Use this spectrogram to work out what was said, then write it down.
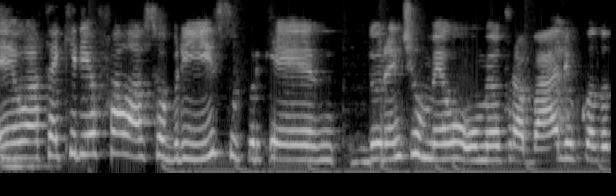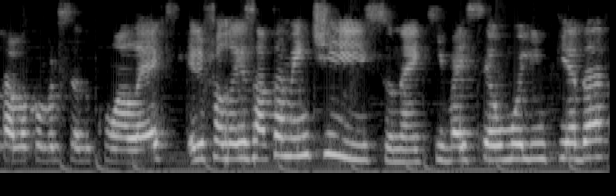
Eu até queria falar sobre isso, porque durante o meu, o meu trabalho, quando eu tava conversando com o Alex, ele falou exatamente isso, né? Que vai ser uma Olimpíada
